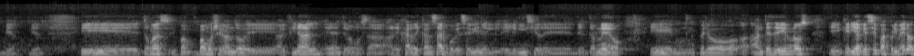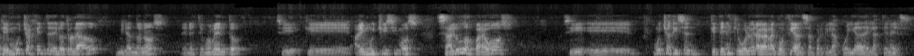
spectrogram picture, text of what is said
Bien, bien. Eh, Tomás, va- vamos llegando eh, al final, eh, te vamos a, dejar descansar porque se viene el, inicio de- del torneo. Pero antes de irnos, quería que sepas primero que hay mucha gente del otro lado mirándonos en este momento, ¿sí? que hay muchísimos saludos para vos. ¿sí? Muchos dicen que tenés que volver a agarrar confianza porque las cualidades las tenés.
